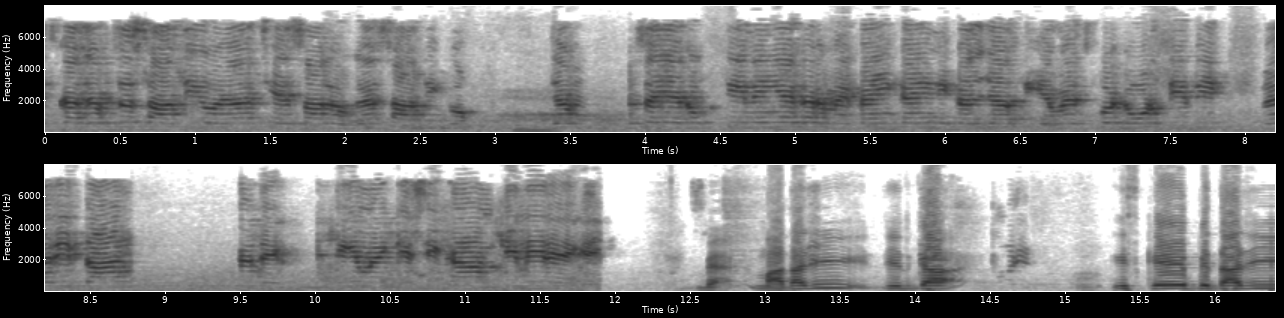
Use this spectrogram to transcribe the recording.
इसका जब से शादी होया छह साल हो गए शादी को जब से ये रुकती नहीं है घर में कहीं कहीं निकल जाती है। मैं इसको ढूंढती थी मेरी टांग देखती मैं किसी काम की नहीं रह गई। माता जी जिनका इसके पिताजी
